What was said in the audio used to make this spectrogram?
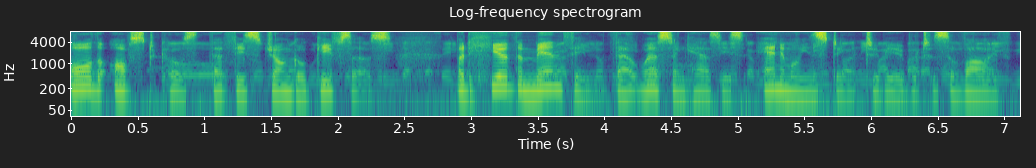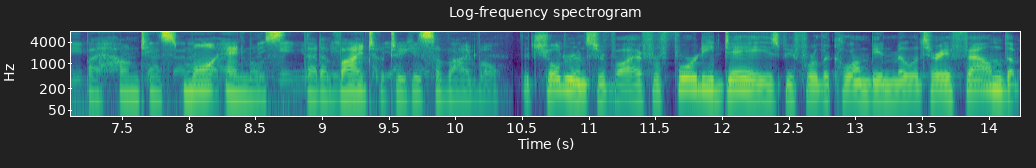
all the obstacles that this jungle gives us. But here, the main thing that Wilson has is animal instinct to be able to survive by hunting small animals that are vital to his survival. The children survived for 40 days before the Colombian military found them.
